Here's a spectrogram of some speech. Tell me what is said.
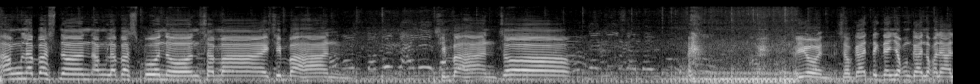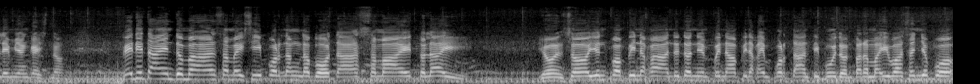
Ang labas nun, ang labas po nun sa may simbahan. Simbahan. So, ayun. So, tignan nyo kung gaano kalalim yan guys, no. Pwede tayong dumaan sa may C4 ng Nabotas, sa may Tulay. Yun, so yun po ang pinaka ano doon, yung pinaka importante po doon para maiwasan nyo po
